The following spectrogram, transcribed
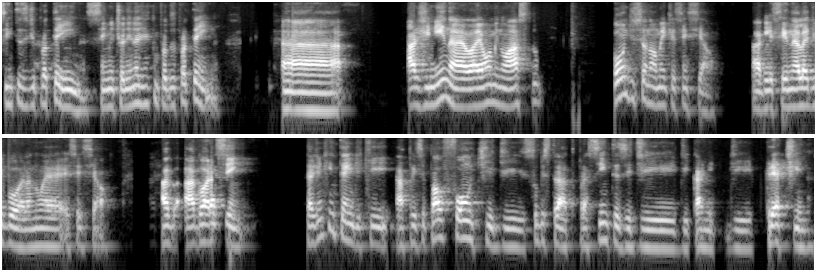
síntese de proteínas. Sem metionina, a gente não produz proteína. A arginina, ela é um aminoácido condicionalmente essencial. A glicina, ela é de boa, ela não é essencial. Agora, sim, se a gente entende que a principal fonte de substrato para síntese de, de, carne, de creatina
